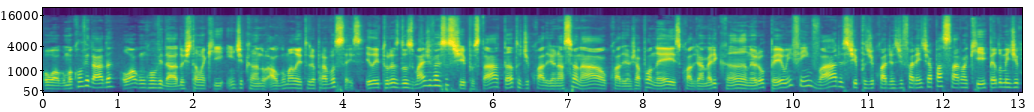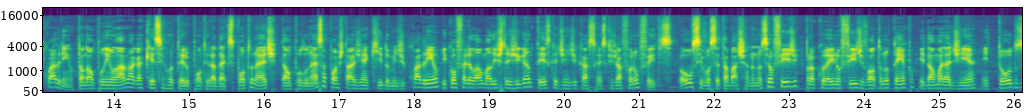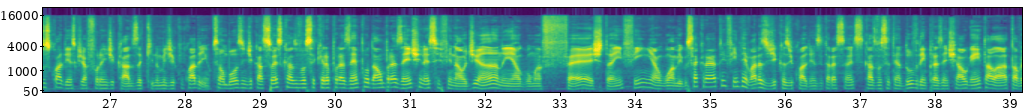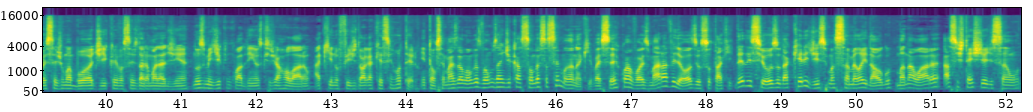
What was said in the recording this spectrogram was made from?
ou alguma convidada, ou algum convidado estão aqui indicando alguma leitura para vocês. E leituras dos mais diversos tipos, tá? Tanto de quadrinho nacional, quadrinho japonês, quadrinho americano, europeu, enfim, vários tipos de quadrinhos diferentes já passaram aqui pelo Mendigo Quadrinho. Então dá um pulinho lá no hqsemroteiro.iradex.net, dá um pulo nessa postagem aqui do Mendigo Quadrinho e confere lá uma lista gigantesca de indicações que já foram feitas. Ou se você tá baixando no seu feed, procura aí no feed, volta no tempo e dá uma olhadinha em todos os quadrinhos que já foram indicados aqui no Mendigo Quadrinho. São boas indicações caso você queira, por exemplo, dar um presente nesse final de ano, em alguma festa, enfim, algum amigo secreto, enfim, tem várias dicas de quadrinhos interessantes. Caso você tenha dúvida em presentear alguém, tá lá, talvez seja uma boa dica e vocês darem uma olhadinha nos Me com Quadrinhos que já rolaram aqui no feed do HQ Sem Roteiro. Então, sem mais delongas, vamos à indicação dessa semana, que vai ser com a voz maravilhosa e o sotaque delicioso da queridíssima Samela Hidalgo, Manauara, assistente de edição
